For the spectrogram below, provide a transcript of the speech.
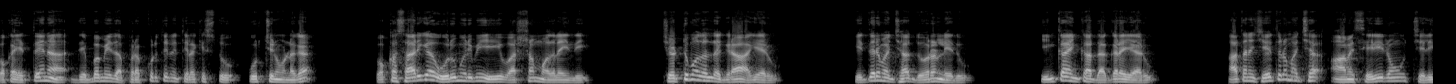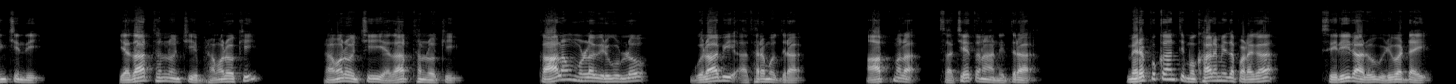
ఒక ఎత్తైన దెబ్బ మీద ప్రకృతిని తిలకిస్తూ కూర్చుని ఉండగా ఒక్కసారిగా ఉరుమురిమి వర్షం మొదలైంది. చెట్టు మొదల దగ్గర ఆగారు. ఇద్దరి మధ్య దూరం లేదు. ఇంకా ఇంకా దగ్గరయ్యారు. అతని చేతుల మధ్య ఆమె శరీరం చెలించింది. యథార్థంలోంచి భ్రమలోకి భ్రమలోంచి యథార్థంలోకి. కాలం ముళ్ళ విరుగుల్లో గులాబీ అధరముద్ర ఆత్మల సచేతన నిద్ర. మెరపుకాంతి ముఖాల మీద పడగా శరీరాలు విడిపడ్డాయి.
